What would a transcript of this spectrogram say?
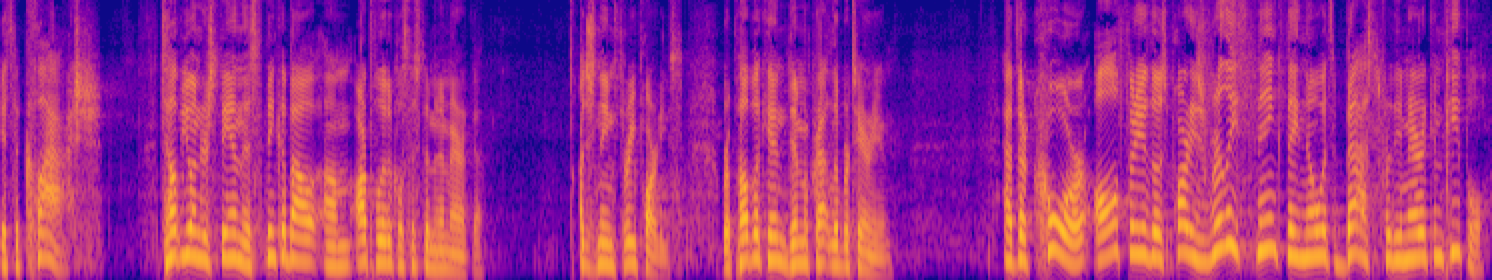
it's a clash. To help you understand this, think about um, our political system in America. I'll just name three parties Republican, Democrat, Libertarian. At their core, all three of those parties really think they know what's best for the American people.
